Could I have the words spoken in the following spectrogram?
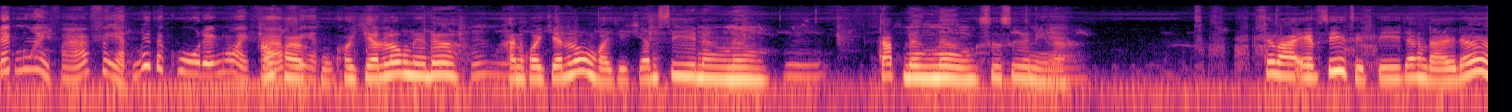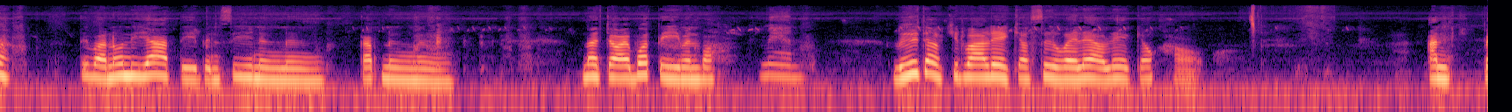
เด็กน้อยฝาแฝดมีแต่ครูเด็กน้อยเอาฝาข่อยแฝดข่อยเขียนลงเลยเด้ออืมคันข่อยเขียนลงข่อยสิเขียนสี่หนึ่งหนึ่งอืมกับหนึ่งหนึ่งซื่อๆนี่นะ แต่ว่าเอฟซีสิตีจังใดเด้อแต่ว่าโนนทิยาตีเป็นสี่หนึ่งหนึ่งกับหนึ่งหนึ่งน้าจอยบ่ตีแมันบ่แม่นหรือเจ้าคิดว่าเลขเจ้าซื้อไว้แล้วเลขเจ้าเขาอันแป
